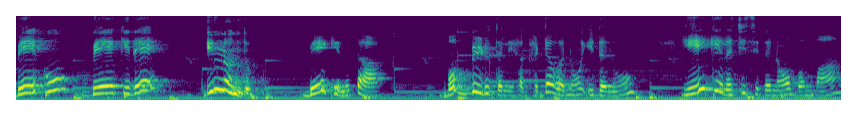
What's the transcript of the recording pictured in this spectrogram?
ಬೇಕು, ಬೇಕಿದೆ, ಇನ್ನೊಂದು. ಬೇಕೆನ್ನುತ್ತಾ? ಬೊಬ್ಬಿಡುತ್ತಲಿಹ ಘಟವನು ಇದನು. ಏಕೆ ರಚಿಸಿದನೋ ಬೊಮ್ಮ?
